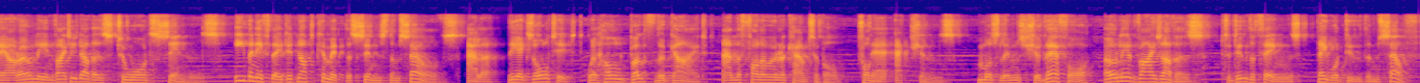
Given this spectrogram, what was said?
they are only invited others towards sins, even if they did not commit the sins themselves. Allah, the Exalted, will hold both the guide and the follower accountable for their actions. Muslims should therefore only advise others to do the things they would do themselves.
